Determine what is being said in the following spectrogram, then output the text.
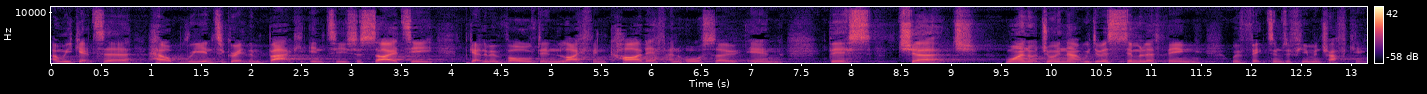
and we get to help reintegrate them back into society, get them involved in life in Cardiff, and also in this church. Why not join that? We do a similar thing with victims of human trafficking.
